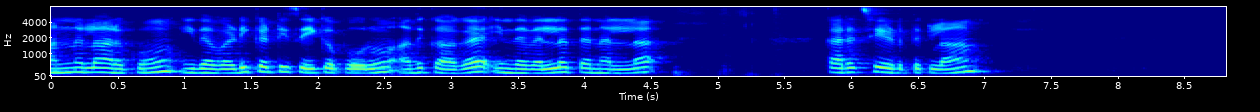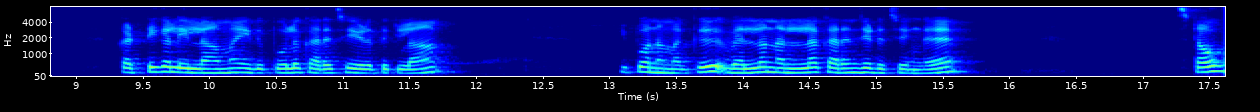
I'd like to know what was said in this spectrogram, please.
மண்ணெல்லாம் இருக்கும். இதை வடிகட்டி சேர்க்க போகிறோம் அதுக்காக இந்த வெல்லத்தை நல்லா கரைச்சி எடுத்துக்கலாம். கட்டிகள் இல்லாமல் இது போல் கரைச்சி எடுத்துக்கலாம். இப்போ நமக்கு வெள்ளம் நல்லா கரைஞ்சிடுச்சுங்க. ஸ்டவ்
